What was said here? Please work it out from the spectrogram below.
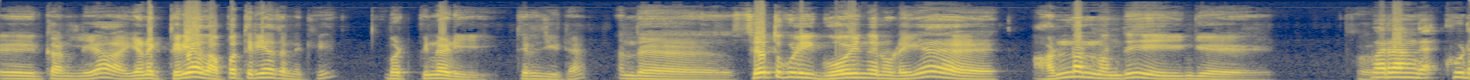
இருக்கான் இல்லையா? எனக்கு தெரியாது அப்போ தெரியாது எனக்கு. பட் பின்னாடி தெரிஞ்சுக்கிட்டேன். அந்த சேத்துக்குழி கோவிந்தனுடைய அண்ணன் வந்து இங்கே வராங்க கூட.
